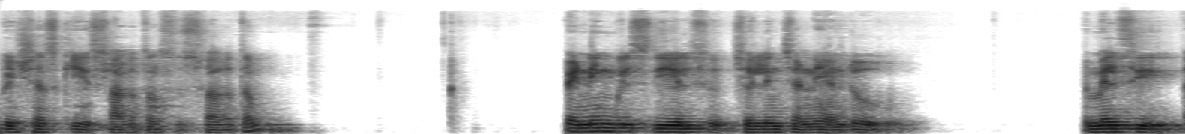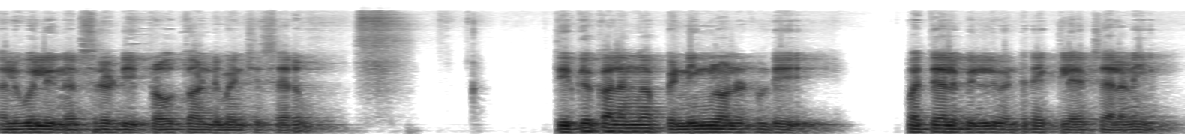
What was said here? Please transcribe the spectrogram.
పెన్షన్స్కి స్వాగతం సుస్వాగతం. పెండింగ్ బిల్స్ డిఎల్స్ చెల్లించండి అంటూ ఎమ్మెల్సీ అలువల్లి నర్సిరెడ్డి ప్రభుత్వాన్ని డిమాండ్ చేశారు. దీర్ఘకాలంగా పెండింగ్లో ఉన్నటువంటి ఉపాధ్యాయుల బిల్లు వెంటనే క్లియర్ చేయాలని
